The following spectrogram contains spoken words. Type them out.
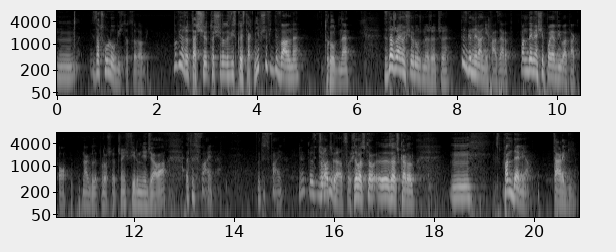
mm, zaczął lubić to, co robi. Bo wie, że ta, to środowisko jest tak nieprzewidywalne, trudne, zdarzają się różne rzeczy, to jest generalnie hazard. Pandemia się pojawiła tak, o, nagle, proszę, część firm nie działa, ale to jest fajne. Ale to jest fajne. Nie? To jest, Wciąga coś. Zobacz, to, e, zobacz Karol. Mm, pandemia, targi.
